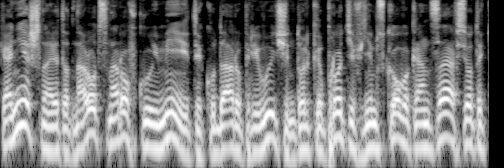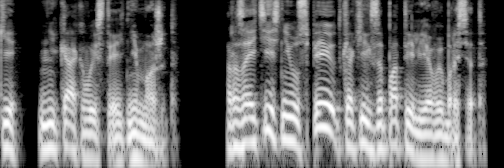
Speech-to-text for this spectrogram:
Конечно, этот народ сноровку имеет и к удару привычен, только против ямского конца все-таки никак выстоять не может. Разойтись не успеют, каких запотылья выбросят.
